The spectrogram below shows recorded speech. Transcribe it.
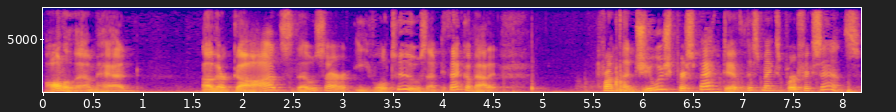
all of them had other gods. Those are evil too. So think about it from the jewish perspective this makes perfect sense.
